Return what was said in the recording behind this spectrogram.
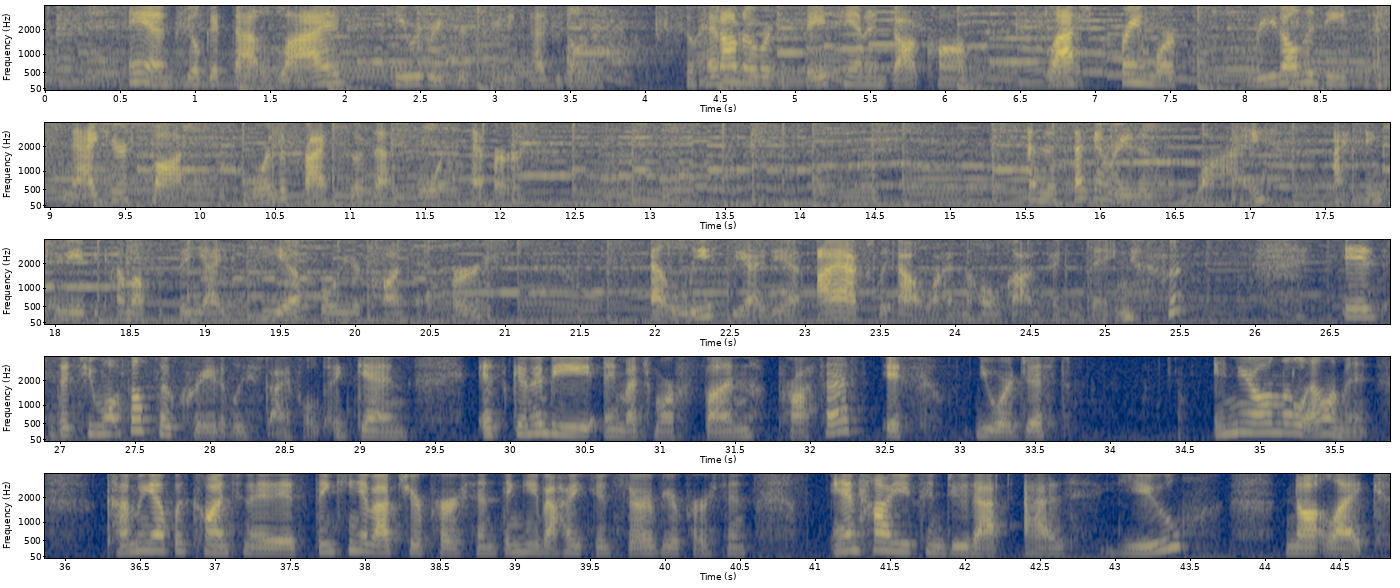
And you'll get that live keyword research training as a bonus. So head on over to faithhanan.com slash framework, read all the deets, and snag your spot before the price goes up forever. And the second reason why I think you need to come up with the idea for your content first, at least the idea, I actually outlined the whole cotton picking thing, is that you won't feel so creatively stifled. Again, it's going to be a much more fun process if you are just in your own little element, coming up with content ideas, thinking about your person, thinking about how you can serve your person, and how you can do that as you, not like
